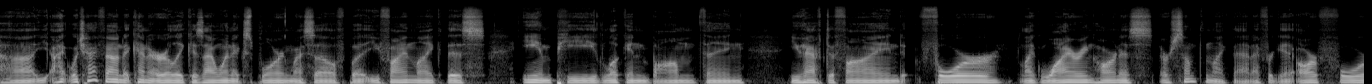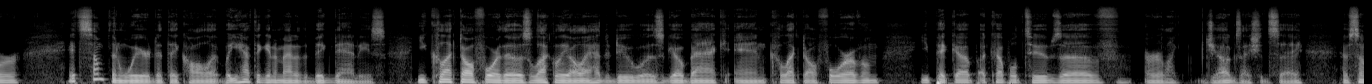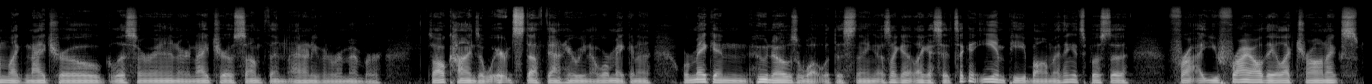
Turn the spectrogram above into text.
uh, I, which I found it kind of early because I went exploring myself. But you find like this EMP looking bomb thing. You have to find four like wiring harness or something like that. I forget R4. It's something weird that they call it, but you have to get them out of the big daddies. You collect all four of those. Luckily, all I had to do was go back and collect all four of them. You pick up a couple tubes of, or like jugs, I should say, of some like nitroglycerin or nitro something. I don't even remember. It's all kinds of weird stuff down here. You know, we're making a we're making who knows what with this thing. It's like a, like I said, it's like an EMP bomb. I think it's supposed to fry. You fry all the electronics,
